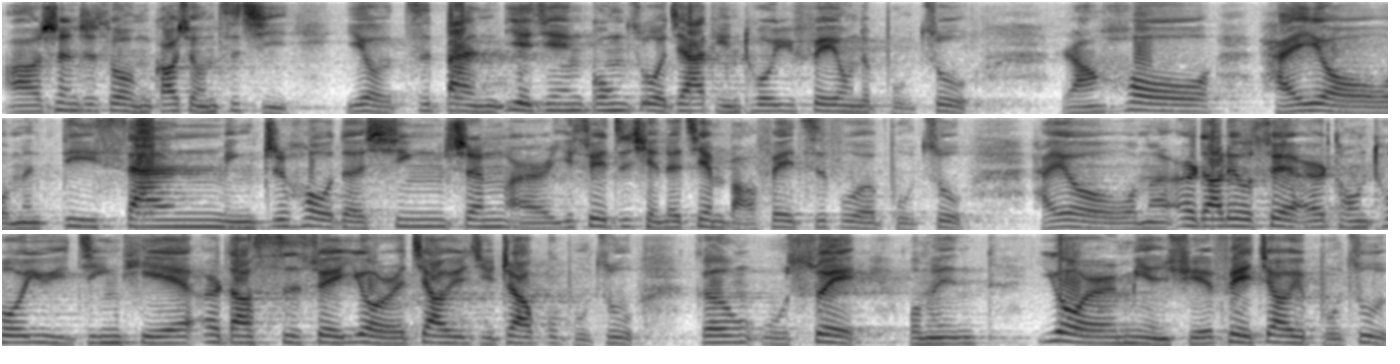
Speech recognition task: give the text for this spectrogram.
啊，甚至说我们高雄自己也有自办夜间工作家庭托育费用的补助。然后还有我们第三名之后的新生儿一岁之前的健保费支付额补助，还有我们二到六岁儿童托育津贴、二到四岁幼儿教育及照顾补助，跟五岁我们幼儿免学费教育补助，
